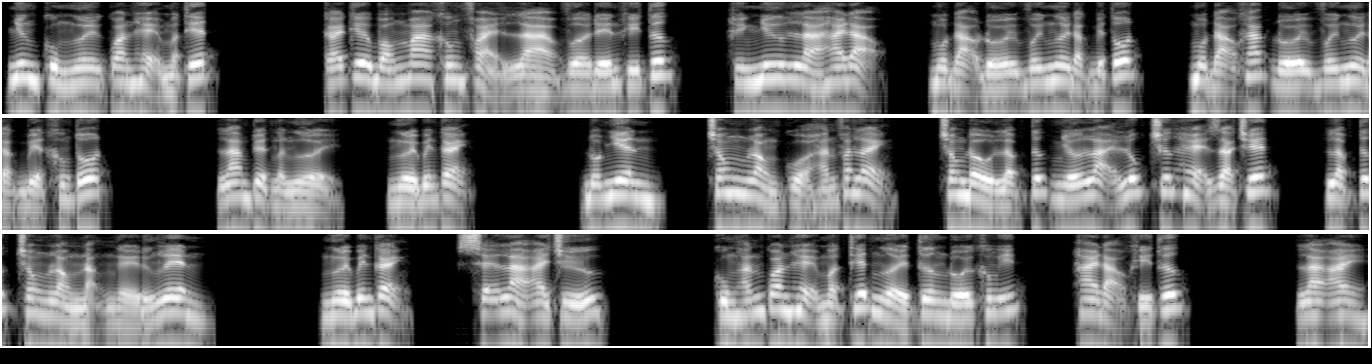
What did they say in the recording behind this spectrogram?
nhưng cùng ngươi quan hệ mật thiết. Cái kia bóng ma không phải là vừa đến khí tức hình như là hai đạo một đạo đối với ngươi đặc biệt tốt một đạo khác đối với ngươi đặc biệt không tốt. Lam tuyệt mặt người người bên cạnh. Đột nhiên trong lòng của hắn phát lạnh, trong đầu lập tức nhớ lại lúc trước hệ giả chết lập tức trong lòng nặng nề đứng lên. Người bên cạnh sẽ là ai chứ? Cùng hắn quan hệ mật thiết người tương đối không ít hai đạo khí tức. Là ai?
